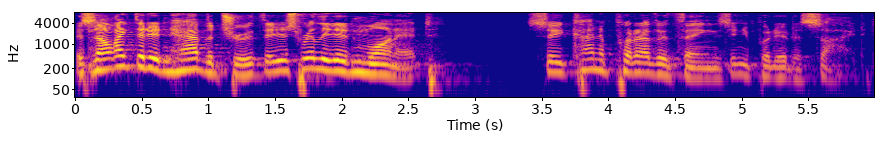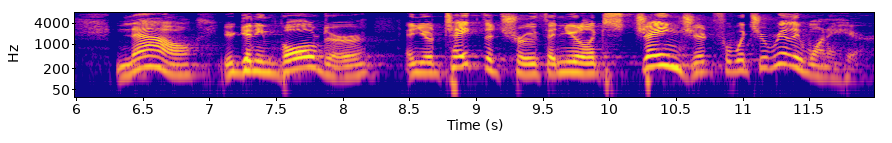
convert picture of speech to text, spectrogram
It's not like they didn't have the truth, they just really didn't want it. So you kind of put other things and you put it aside. Now you're getting bolder and you'll take the truth and you'll exchange it for what you really want to hear.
